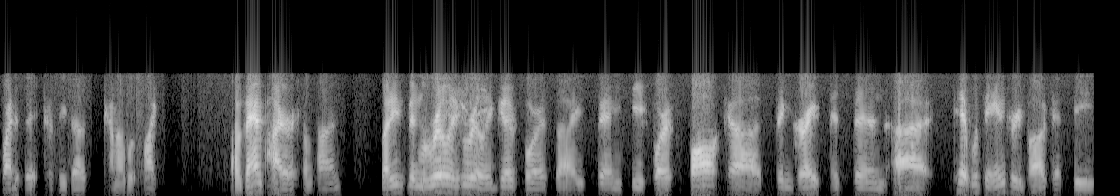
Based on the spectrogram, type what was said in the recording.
quite a bit because he does kind of look like a vampire sometimes. But he's been really, really good for us. Uh, he's been key for us. Faulk, uh, it's been great. It's been uh, hit with the injury bug as he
